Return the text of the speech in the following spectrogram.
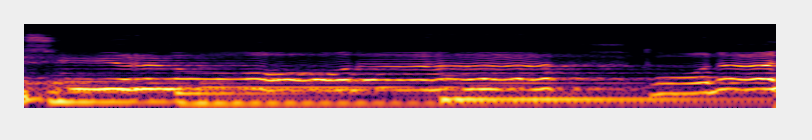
sur lode, qu'on ne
